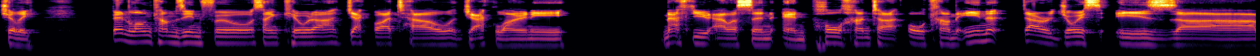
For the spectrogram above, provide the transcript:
chilly. Ben Long comes in for St Kilda. Jack Bytel, Jack Lonie, Matthew Allison, and Paul Hunter all come in. Darragh Joyce is uh,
